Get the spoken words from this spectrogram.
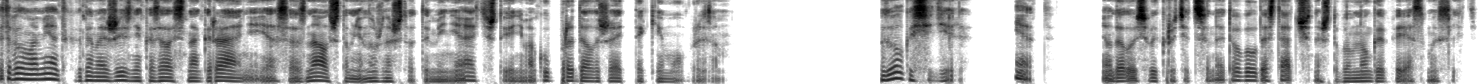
Это был момент, когда моя жизнь оказалась на грани. Я осознал, что мне нужно что-то менять, что я не могу продолжать таким образом. Вы долго сидели? Нет. Мне удалось выкрутиться, но этого было достаточно, чтобы многое переосмыслить.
